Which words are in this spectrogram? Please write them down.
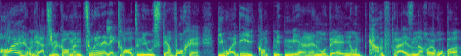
Ahoi und herzlich willkommen zu den Elektroauto-News der Woche. BYD kommt mit mehreren Modellen und Kampfpreisen nach Europa.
